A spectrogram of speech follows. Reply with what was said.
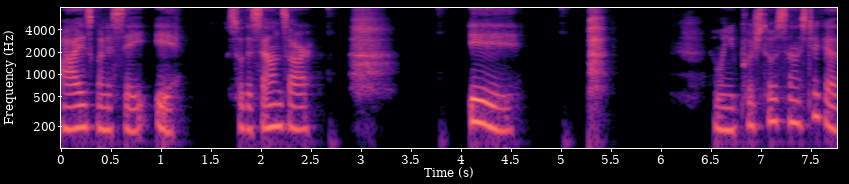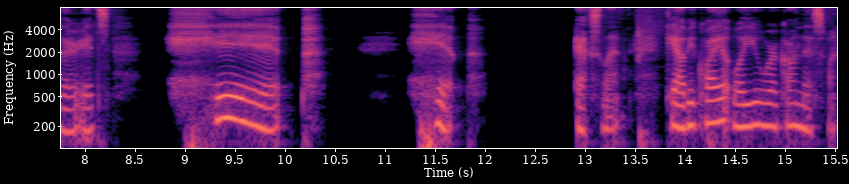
I is going to say I. So the sounds are I, p. And when you push those sounds together, it's hip, hip. Excellent. Okay, I'll be quiet while you work on this one.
